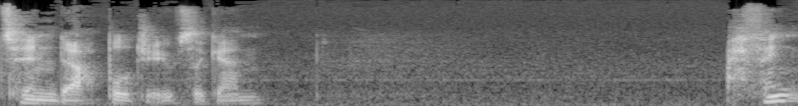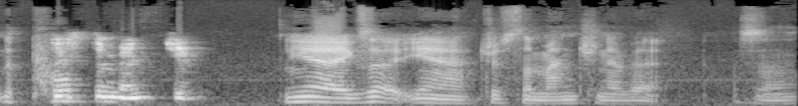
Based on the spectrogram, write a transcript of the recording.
tinned apple juice again. I think the problem. Just to mention. Yeah, exactly. Yeah, just the mention of it is a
